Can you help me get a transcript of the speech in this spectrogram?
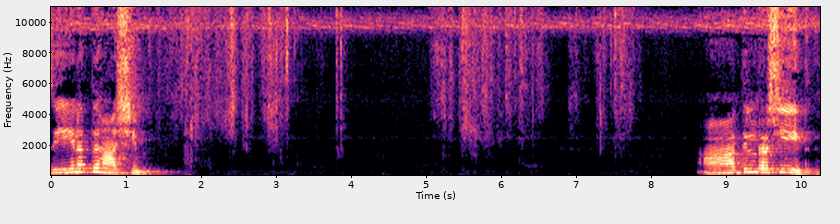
Seenath Hashim. Adil Rasheed.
